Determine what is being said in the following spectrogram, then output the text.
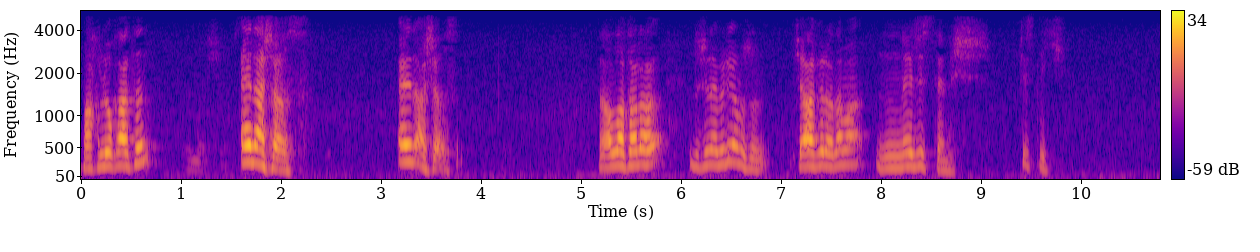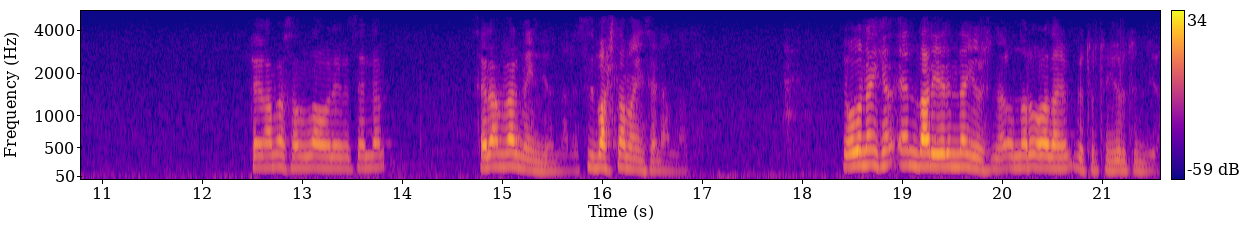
mahlukatın en aşağısı. En aşağısı. Yani Allah Teala düşünebiliyor musun? Kafir adama necis demiş. Pislik. Peygamber sallallahu aleyhi ve sellem selam vermeyin diyor onlara. Siz başlamayın selamla diyor. Yolun en, en dar yerinden yürüsünler. Onları oradan götürtün, yürütün diyor.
